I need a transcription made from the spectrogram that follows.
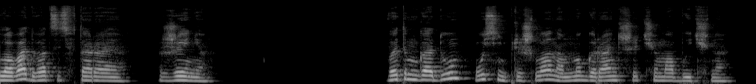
Глава 22. Женя. В этом году осень пришла намного раньше, чем обычно.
